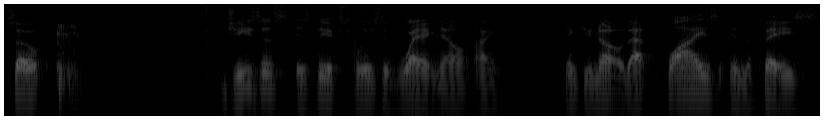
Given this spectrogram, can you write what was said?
So Jesus is the exclusive way. Now, I think you know that flies in the face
